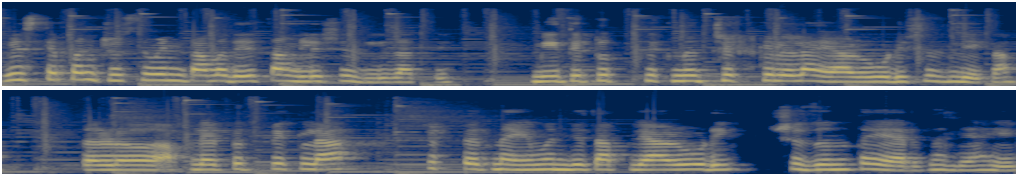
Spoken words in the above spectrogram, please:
वीस ते पंचवीस मिनिटामध्ये चांगली शिजली जाते. मी ते टूथपिकनं चेक केलेलं आहे. आळूवडी शिजली का? तर आपल्या टूथपिकला चिकटत नाही. म्हणजेच आपली आळूवडी शिजून तयार झाली आहे.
